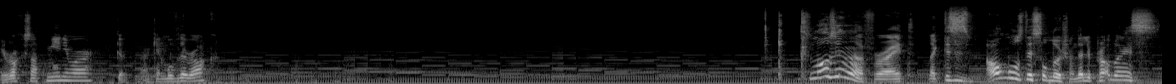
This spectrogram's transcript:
The rock's not me anymore. Good. I can move the rock. Close enough, right? Like, this is almost the solution. The only problem is...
